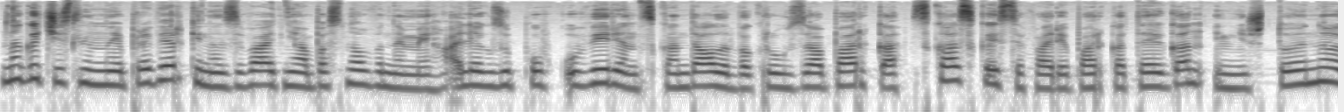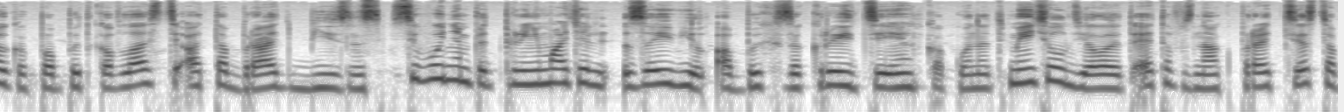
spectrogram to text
Многочисленные проверки называют необоснованными. Олег Зубков уверен, скандалы вокруг зоопарка, сказка и сафари-парка «Тайган» – не что иное, как попытка власти отобрать бизнес. Сегодня предприниматель заявил об их закрытии. Как он отметил, делает это в знак протеста.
